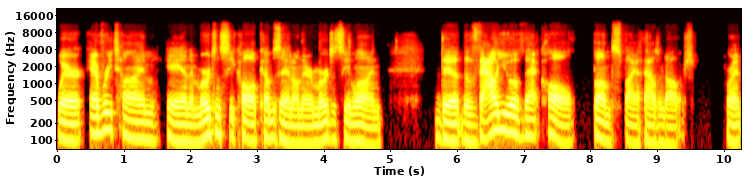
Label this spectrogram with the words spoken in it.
where every time an emergency call comes in on their emergency line, the the value of that call bumps by a thousand dollars, right?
